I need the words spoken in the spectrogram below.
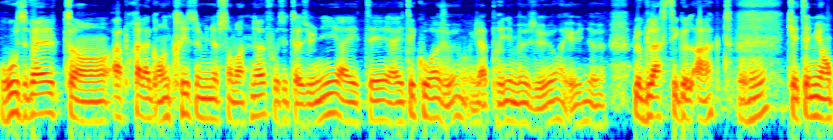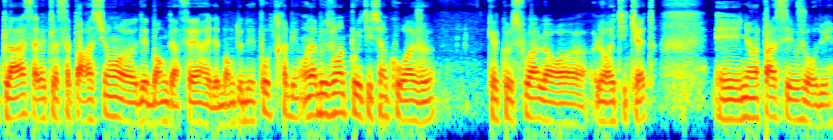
Roosevelt, en- après la grande crise de 1929 aux États-Unis, a été, a été courageux. Il a pris des mesures. Il y a eu une- le Glass-Steagall Act Mhm. qui a été mis en place avec la séparation euh, des banques d'affaires et des banques de dépôt. Très bien. On a besoin de politiciens courageux, quelle que soit leur, euh, leur étiquette. Et il n'y en a pas assez aujourd'hui.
